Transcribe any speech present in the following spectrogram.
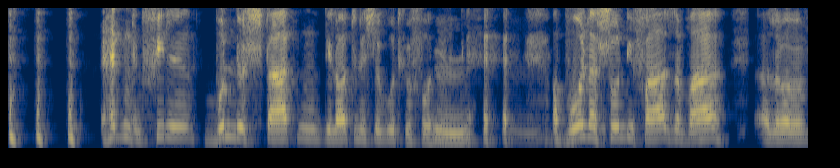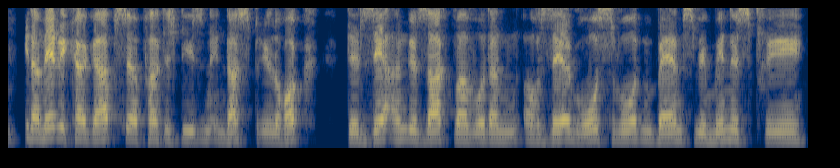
Hätten in vielen Bundesstaaten die Leute nicht so gut gefunden. Mhm. Obwohl das schon die Phase war. Also in Amerika gab es ja praktisch diesen Industrial Rock, der sehr angesagt war, wo dann auch sehr groß wurden Bands wie Ministry,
